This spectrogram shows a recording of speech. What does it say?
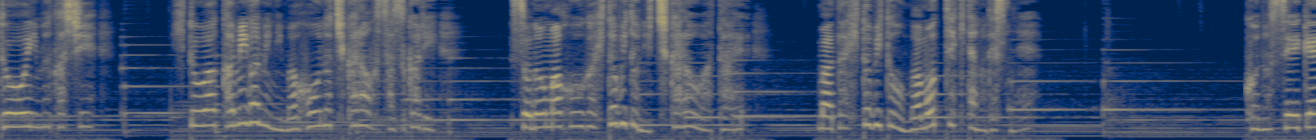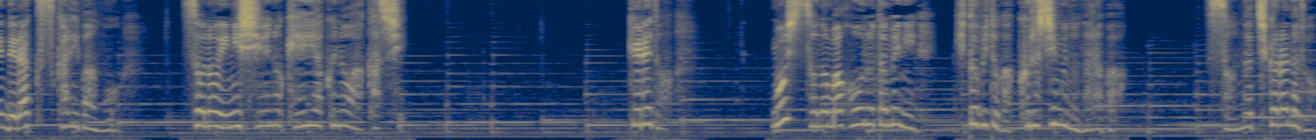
遠い昔人は神々に魔法の力を授かりその魔法が人々に力を与えまた人々を守ってきたのですね。この聖剣デラックスカリバーもその古の契約の証けれどもしその魔法のために人々が苦しむのならばそんな力など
